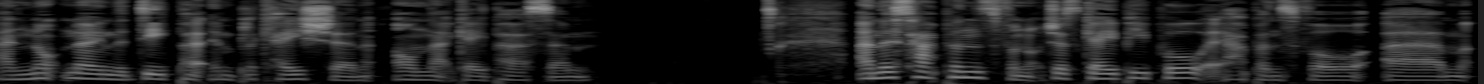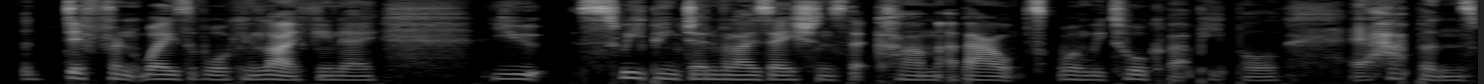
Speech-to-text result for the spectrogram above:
and not knowing the deeper implication on that gay person. And this happens for not just gay people, it happens for um, different ways of walking life. You know, you sweeping generalizations that come about when we talk about people. It happens.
